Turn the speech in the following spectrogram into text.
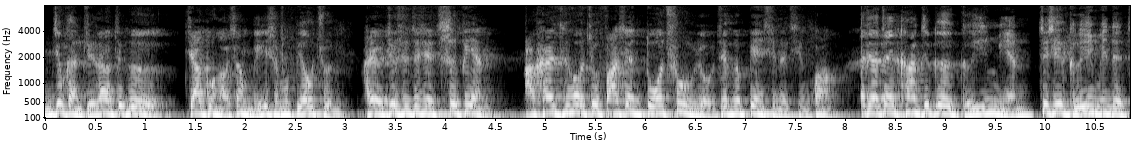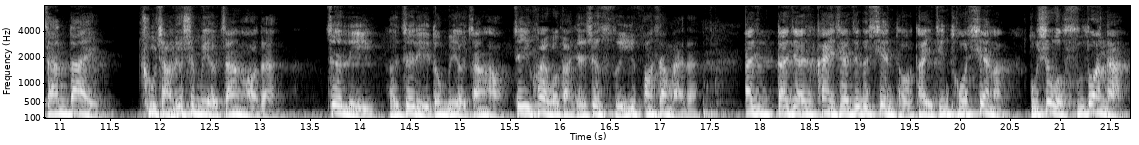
你就感觉到这个加工好像没什么标准。还有就是这些翅片，打开之后就发现多处有这个变形的情况。大家再看这个隔音棉，这些隔音棉的粘带出厂就是没有粘好的。这里和这里都没有粘好，这一块我感觉是随意放上来的。大大家看一下这个线头，它已经脱线了，不是我撕断的，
